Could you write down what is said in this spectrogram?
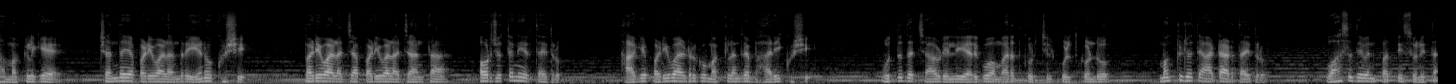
ಆ ಮಕ್ಕಳಿಗೆ ಚಂದಯ್ಯ ಪಡಿವಾಳ ಅಂದರೆ ಏನೋ ಖುಷಿ. ಪಡಿವಾಳಜ್ಜ ಪಡಿವಾಳಜ್ಜ ಅಂತ ಅವ್ರ ಜೊತೆನೇ ಇರ್ತಾಯಿದ್ರು ಹಾಗೆ ಪಡಿವಾಳರಿಗೂ ಮಕ್ಕಳಂದ್ರೆ ಭಾರಿ ಖುಷಿ. ಉದ್ದದ ಚಾವಡಿಯಲ್ಲಿ ಎರಗುವ ಮರದ ಕುರ್ಚಿಲಿ ಕುಳಿತುಕೊಂಡು ಮಕ್ಕಳ ಜೊತೆ ಆಟ ಆಡ್ತಾ ಇದ್ರು. ವಾಸುದೇವನ ಪತ್ನಿ ಸುನೀತಾ.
